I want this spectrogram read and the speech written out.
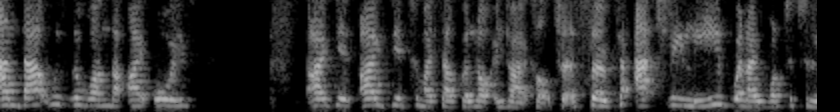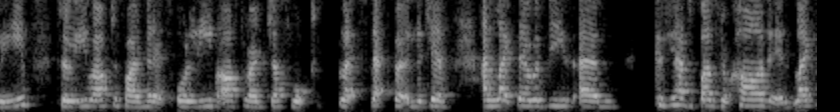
And that was the one that I always I did I did to myself a lot in diet culture. So to actually leave when I wanted to leave, to leave after five minutes or leave after I just walked like step foot in the gym. And like there were these um because you had to buzz your card in. Like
